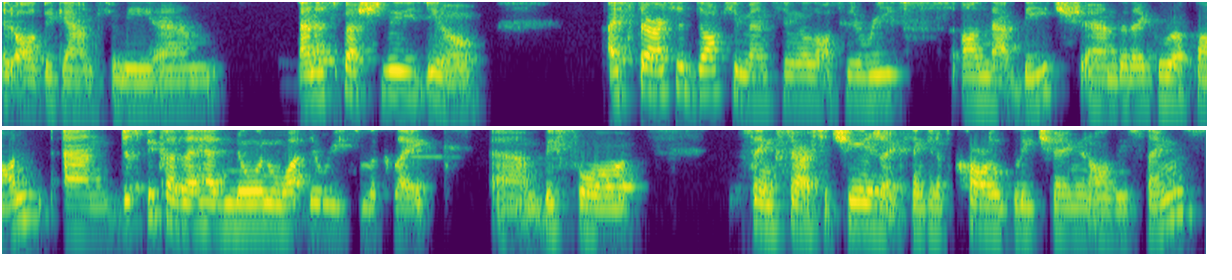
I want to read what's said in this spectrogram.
it all began for me. Um, and especially, you know, I started documenting a lot of the reefs on that beach um, that I grew up on. And just because I had known what the reef looked like um, before things started to change, like thinking of coral bleaching and all these things.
